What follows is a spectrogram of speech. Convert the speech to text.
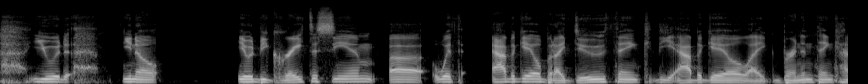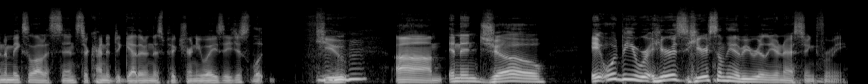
You would, you know, it would be great to see him uh, with Abigail, but I do think the Abigail like Brendan thing kind of makes a lot of sense. They're kind of together in this picture, anyways. They just look cute. Um, and then Joe, it would be re- here's here's something that'd be really interesting for me.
